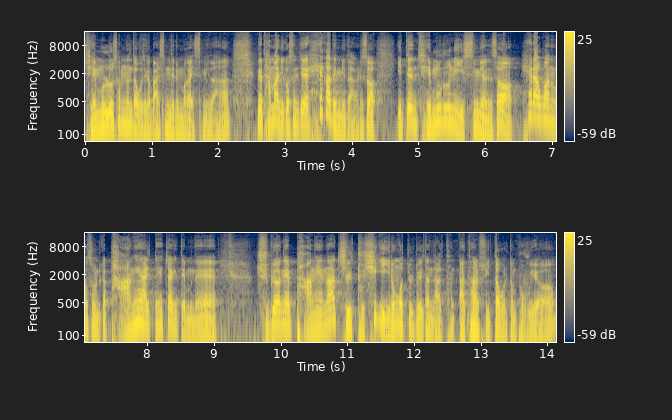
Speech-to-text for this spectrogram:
재물로 삼는다고 제가 말씀드린 바가 있습니다. 근데 다만 이것은 이제 해가 됩니다. 그래서 이때는 재물운이 있으면서 해라고 하는 것은 우리가 방해할 때 해자기 때문에 주변의 방해나 질투, 시기 이런 것들도 일단 나타, 나타 날 수 있다고 일단 보고요.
